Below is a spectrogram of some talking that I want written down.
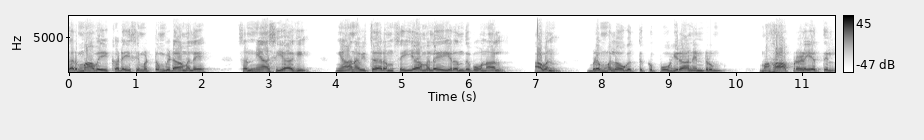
கர்மாவை கடைசி மட்டும் விடாமலே சந்நியாசியாகி ஞான விசாரம் செய்யாமலே இறந்து போனால் அவன் பிரம்மலோகத்துக்கு போகிறான் என்றும் மகா பிரளயத்தில்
